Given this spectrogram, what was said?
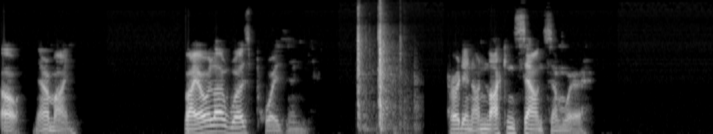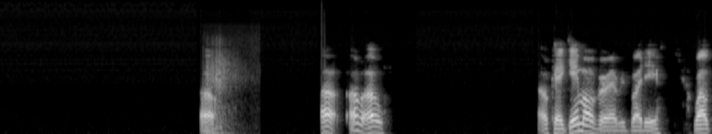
Oh, never mind. Viola was poisoned. Heard an unlocking sound somewhere. Oh. Oh, oh, oh. Okay, game over, everybody. Well,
